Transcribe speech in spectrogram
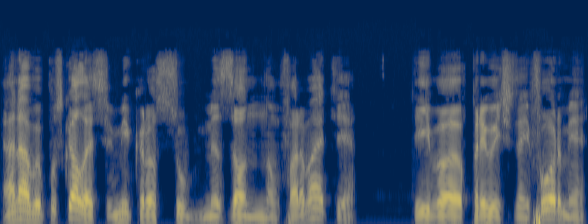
Она выпускалась в микросубмезонном формате, ибо в привычной форме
